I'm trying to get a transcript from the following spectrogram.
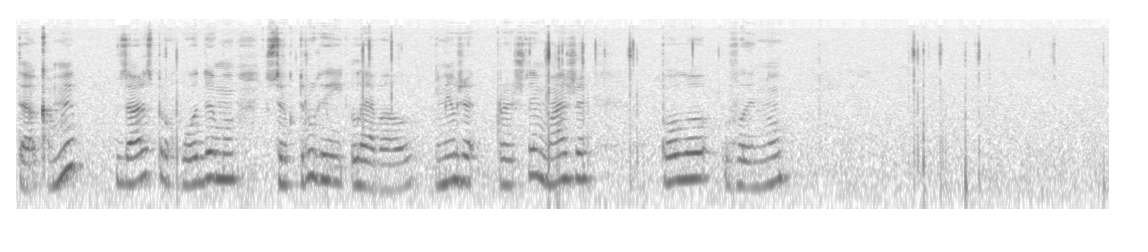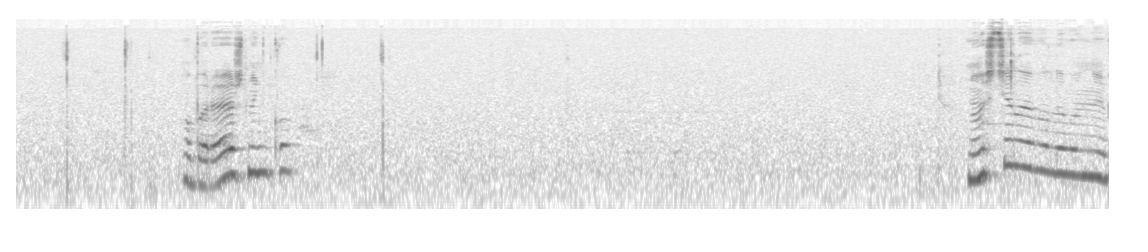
Так, а ми зараз проходимо 42-й левел. І ми вже пройшли майже половину. Обережненько. Ну, ось левели вони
